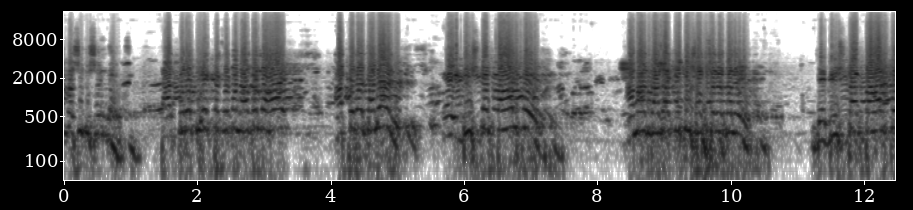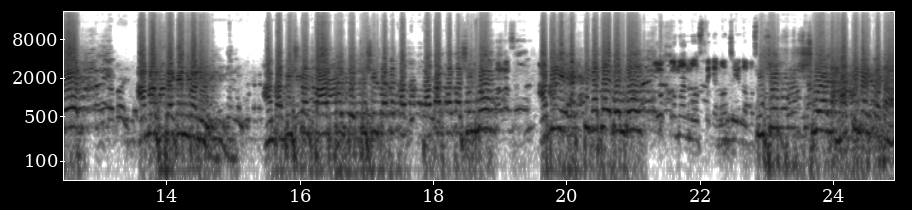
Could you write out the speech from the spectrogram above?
আমরা শুধু শুনব। তারপরে দু একটা কথা না বললে হয়, আপনারা জানেন, এই ডিস্টার্ব পাওয়ার পর আমার দাদা কিন্তু সবসময় বলে যে বিস্তার পাওয়ার পর আমার সেকেন্ড বাড়ি। আমরা বিস্তার পর দক্ষিণ দাদার কথা শুনব আমি একটি কথাই বলব। ইসুফ সোহেল হাকিমের কথা।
